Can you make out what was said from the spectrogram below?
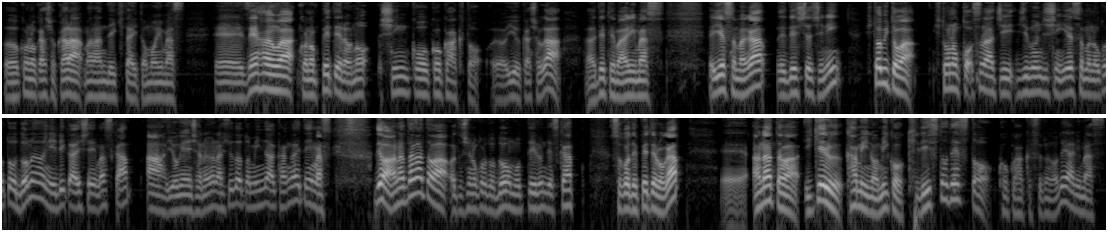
この箇所から学んでいきたいと思います、えー、前半はこのペテロの信仰告白という箇所が出てまいります。イエス様が弟子たちに人々は人の子すなわち自分自身イエス様のことをどのように理解していますか？ああ預言者のような人だとみんなは考えています。ではあなた方は私のことをどう思っているんですか？そこでペテロがえー、あなたは生ける神の御子キリストですと告白するのであります、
